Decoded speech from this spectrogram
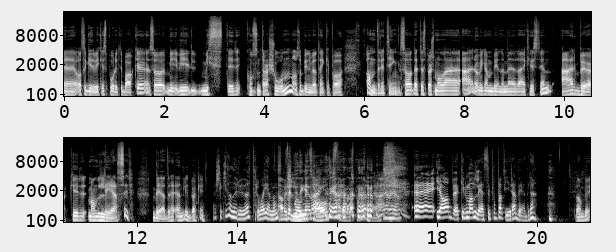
Eh, Og så gidder vi ikke spole tilbake, så vi, mister konsentrasjonen, og så begynner vi å tenke på andre ting. Så dette spørsmålet er, og vi kan begynne med deg Kristin, er bøker man leser bedre enn lydbøker? Skikkelig sånn rød tråd gjennom Ja, veldig spørsmålene i dag. digitalt fredagspanel. Ja, ja, ja. Eh, ja, bøker man leser på papir er bedre. Zambi.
